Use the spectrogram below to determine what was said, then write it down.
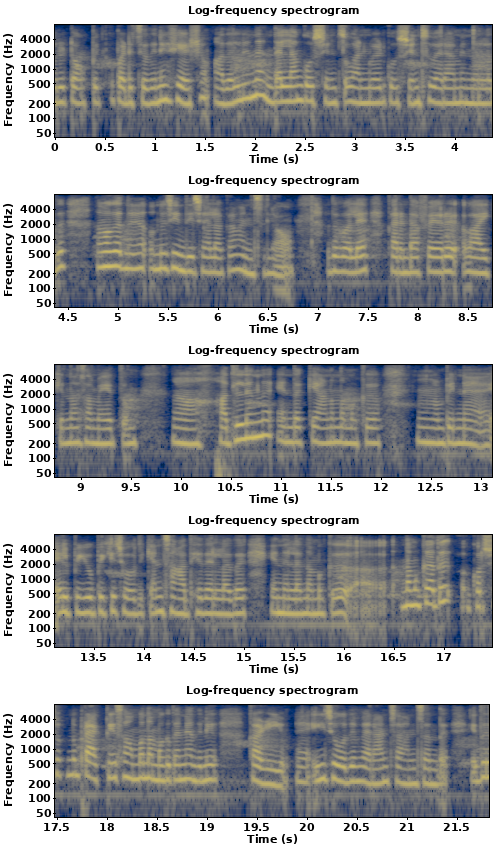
ഒരു ടോപ്പിക്ക് പഠിച്ചതിന് ശേഷം അതിൽ നിന്ന് എന്തെല്ലാം ക്വസ്റ്റ്യൻസ് വൺ വേർഡ് ക്വസ്റ്റ്യൻസ് വരാമെന്നുള്ളത് നമുക്ക് ഒന്ന് ചിന്തിച്ചാലൊക്കെ മനസ്സിലാവും. അതുപോലെ കറണ്ട് അഫെയർ വായിക്കുന്ന സമയത്തും അതിൽ നിന്ന് എന്തൊക്കെയാണ് നമുക്ക് പിന്നെ എൽ പി യു പിക്ക് ചോദിക്കാൻ സാധ്യതയുള്ളത് എന്നുള്ളത് നമുക്ക് നമുക്കത് കുറച്ചൊക്കെ ഒന്ന് പ്രാക്ടീസ് ആകുമ്പോൾ നമുക്ക് തന്നെ അതിന് കഴിയും. ഈ ചോദ്യം വരാൻ ചാൻസ് ഉണ്ട്. ഇത്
